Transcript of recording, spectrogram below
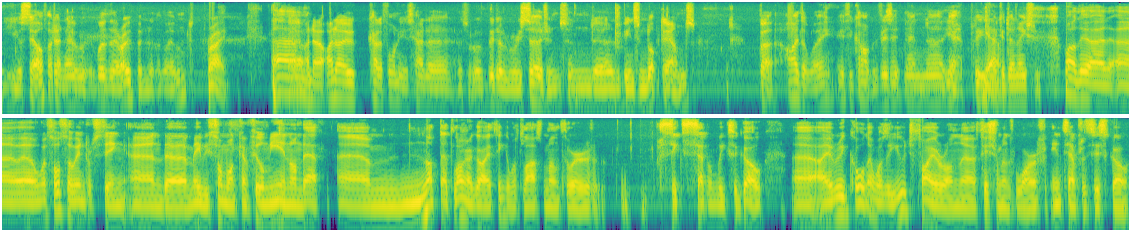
yourself. I don't know whether they're open at the moment. Right. Uh, um, I know. I know California's had a, a, sort of bit of a resurgence, and uh, there's been some lockdowns. But either way, if you can't visit, then uh, yeah, please yeah. make a donation. Well, the, uh, uh, what's also interesting, and uh, maybe someone can fill me in on that. Um, not that long ago, I think it was last month or six, seven weeks ago. Uh, I recall there was a huge fire on uh, Fisherman's Wharf in San Francisco.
